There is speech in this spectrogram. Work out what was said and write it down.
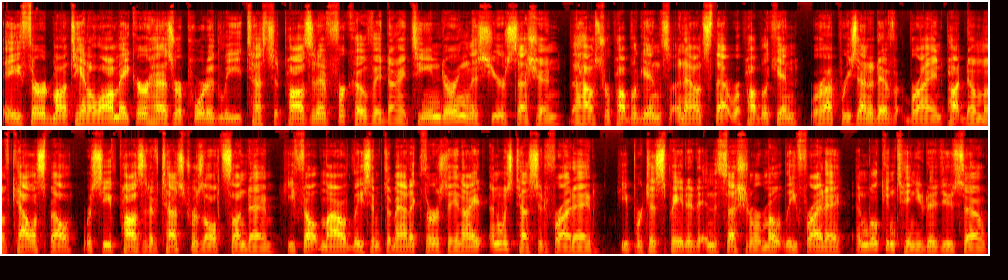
A third Montana lawmaker has reportedly tested positive for COVID 19 during this year's session. The House Republicans announced that Republican Representative Brian Putnam of Kalispell received positive test results Sunday. He felt mildly symptomatic Thursday night and was tested Friday. He participated in the session remotely Friday and will continue to do so.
